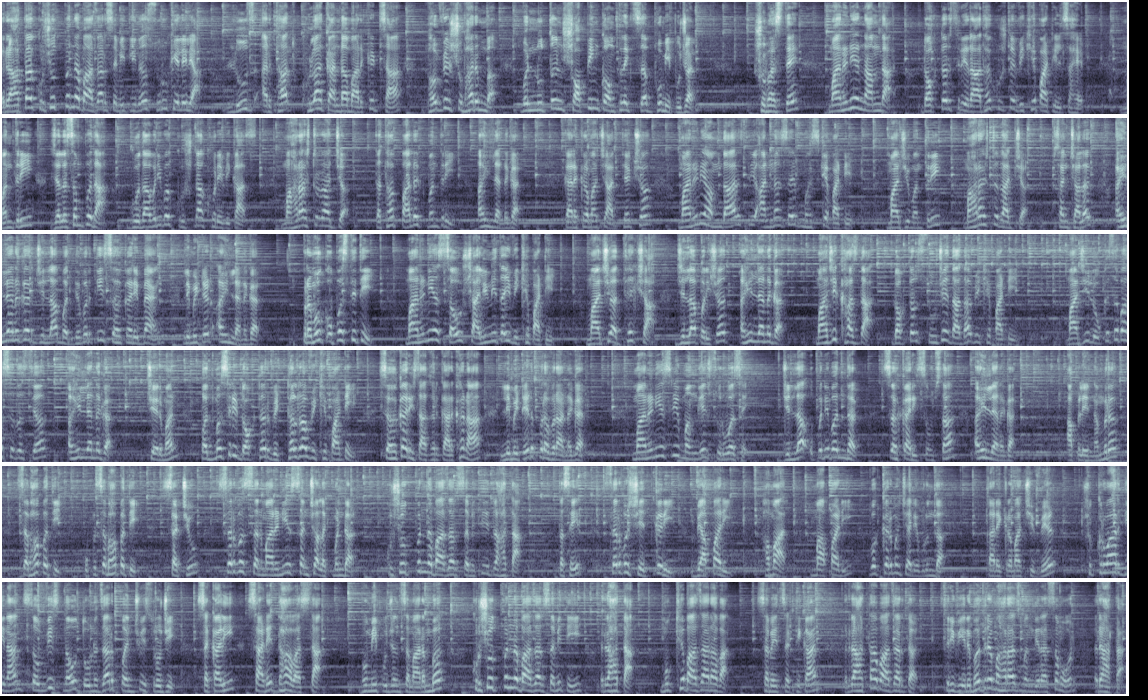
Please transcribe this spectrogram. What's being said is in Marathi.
राहता कृषी उत्पन्न बाजार समितीनं सुरू केलेल्या लूज अर्थात खुला कांदा मार्केटचा भव्य शुभारंभ व नूतन शॉपिंग कॉम्प्लेक्सचं भूमिपूजन. शुभ हस्ते माननीय नामदार डॉक्टर श्री राधाकृष्ण विखे पाटील साहेब मंत्री जलसंपदा गोदावरी व कृष्णा खोरे विकास महाराष्ट्र राज्य तथा पालकमंत्री अहिल्यानगर. कार्यक्रमाचे अध्यक्ष माननीय आमदार श्री अण्णासाहेब म्हस्के पाटील माजी मंत्री महाराष्ट्र राज्य संचालक अहिल्यानगर जिल्हा मध्यवर्ती सहकारी बँक लिमिटेड अहिल्यानगर. प्रमुख उपस्थिती माननीय सौ शालिनीताई विखे पाटील माजी अध्यक्षा जिल्हा परिषद अहिल्यानगर माजी खासदार डॉक्टर सुजयदादा विखे पाटील माजी लोकसभा सदस्य अहिल्यानगर चेअरमन पद्मश्री डॉक्टर विठ्ठलराव विखे पाटील सहकारी साखर कारखाना लिमिटेड प्रवरानगर. माननीय श्री मंगेश सुरवसे जिल्हा उपनिबंधक सहकारी संस्था अहिल्यानगर. आपले नम्र सभापती उपसभापती सचिव सर्व सन्माननीय संचालक मंडळ कृषी उत्पन्न बाजार समिती राहता. तसेच सर्व शेतकरी व्यापारी हमाल मापाडी व कर्मचारी वृंद. कार्यक्रमाची वेळ शुक्रवार दिनांक सव्वीस नऊ दोन हजार पंचवीस रोजी सकाळी साडे दहा वाजता. भूमिपूजन समारंभ कृषी उत्पन्न बाजार समिती राहता. मुख्य बाजारावा सभेचं ठिकाण राहता बाजार तळ. श्री वीरभद्र महाराज मंदिरासमोर राहता.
